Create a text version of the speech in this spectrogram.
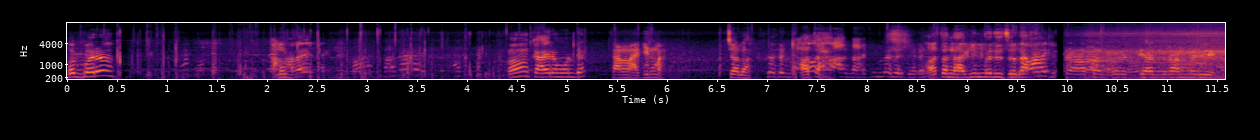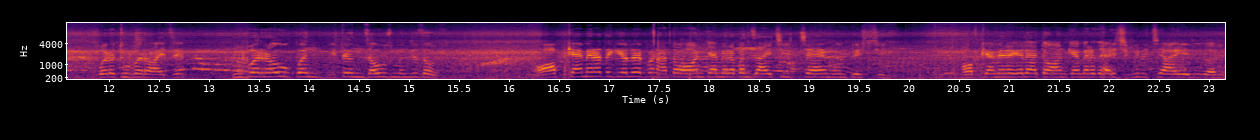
बघ बर. हा काय रे मोठ्या चाल नागिन मग चला. आता आता नागिनमध्ये चला. आपण परत त्या मध्ये परत उभं राहायचं. उभं राहू पण इथून जाऊच म्हणजे जाऊच. ऑफ कॅमेरा तर गेलो आहे पण आता ऑन कॅमेरा पण जायची इच्छा आहे मोनपेशची ऑफ कॅमेरा गेला आता ऑन कॅमेरा जायची पण इच्छा आहे झाली.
